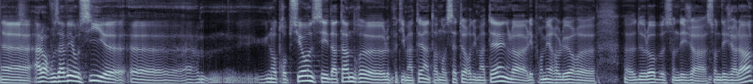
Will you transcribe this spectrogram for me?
Euh, alors, vous avez aussi euh, euh, une autre option, c'est d'attendre le petit matin, attendre 7 heures du matin. Là, les premières lueurs de l'aube sont déjà, sont déjà là,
